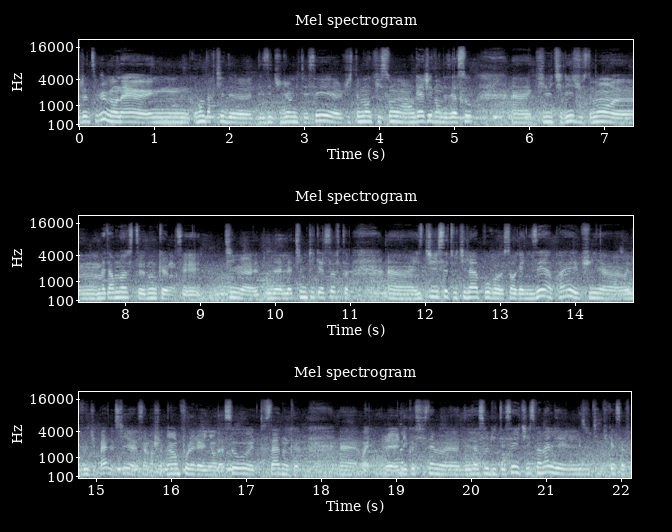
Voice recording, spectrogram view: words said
je ne sais plus, mais on a une grande partie des étudiants de l'UTC justement qui sont engagés dans des assos qui utilisent justement Mattermost, donc c'est la team Picassoft, ils utilisent cet outil-là pour s'organiser après, et puis euh, au niveau du pad aussi, euh, ça marche bien pour les réunions d'assaut et tout ça. Donc euh, ouais, l'écosystème des assos du TC utilise pas mal les, outils Picassoft.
